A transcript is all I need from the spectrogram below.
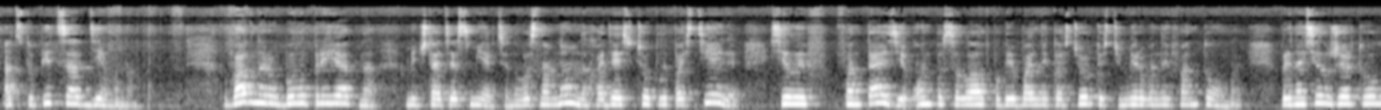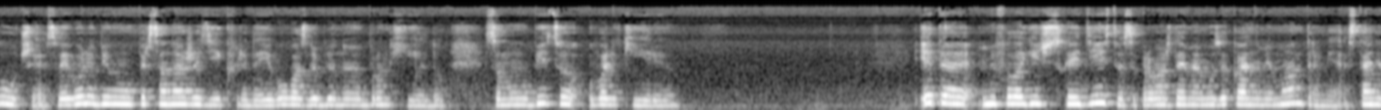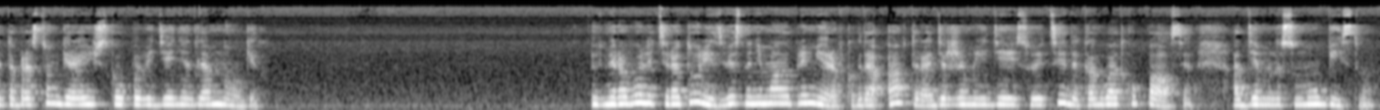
Отступиться от демона. Вагнеру было приятно мечтать о смерти, но в основном, находясь в теплой постели, силой фантазии он посылал в погребальный костер костюмированные фантомы, приносил в жертву лучшее, своего любимого персонажа Зигфрида, его возлюбленную Брунхильду, самоубийцу Валькирию. Это мифологическое действие, сопровождаемое музыкальными мантрами, станет образцом героического поведения для многих. В мировой литературе известно немало примеров, когда автор, одержимый идеей суицида, как бы откупался от демона самоубийства,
